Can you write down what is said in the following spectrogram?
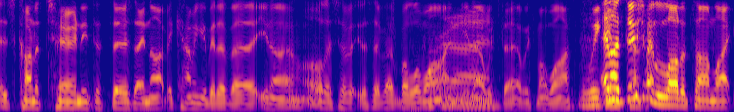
has kind of turned into Thursday night becoming a bit of a you know oh let's have a, let's have a bottle of wine you know with uh, with my wife and I do spend a lot of time like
